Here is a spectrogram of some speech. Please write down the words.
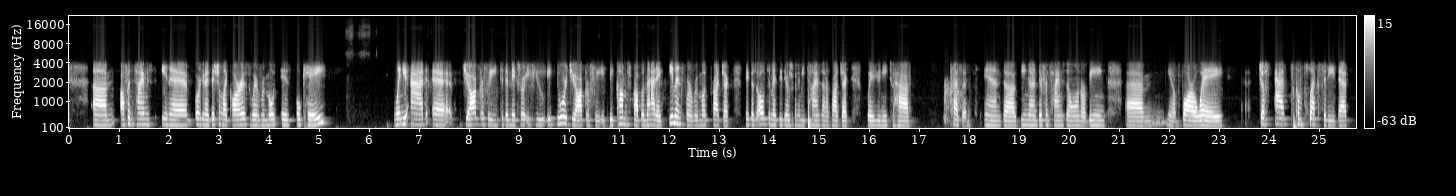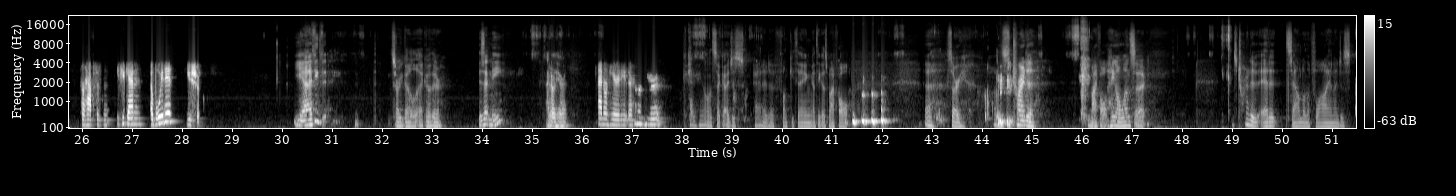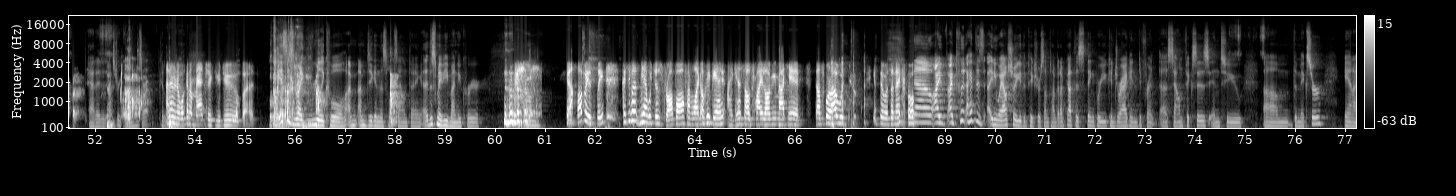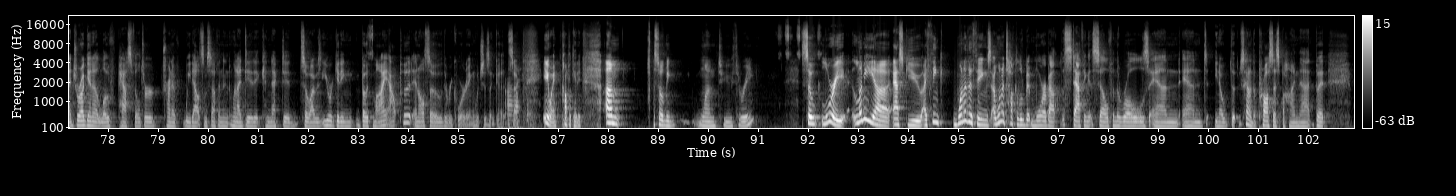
Um, oftentimes in an organization like ours, where remote is okay, when you add uh, geography into the mix, or if you ignore geography, it becomes problematic, even for a remote project, because ultimately there's going to be times on a project where you need to have presence, and uh, being on a different time zone or being, um, you know, far away, just adds complexity that perhaps isn't. If you can avoid it, you should. Yeah, I think. That, sorry, got a little echo there. Is that me? I don't hear it. I don't hear it either. I don't hear it. Okay, hang on a second. I just added a funky thing. I think that's my fault. uh, sorry. I was trying to. My fault. Hang on one sec. I was trying to edit sound on the fly and I just added an extra. Sorry. I don't know what kind of magic you do, but. This is like really cool. I'm, I'm digging this whole sound thing. Uh, this may be my new career. Um, yeah, obviously. Because if it was me, I would just drop off. I'm like, okay, I guess I'll try logging back in. That's what I would do if there was an echo. No, I, I put I have this anyway. I'll show you the picture sometime. But I've got this thing where you can drag in different uh, sound fixes into um, the mixer, and I drug in a low pass filter trying to weed out some stuff. And when I did, it connected. So I was you were getting both my output and also the recording, which isn't good. Oh, so anyway, complicated. Um, so let me one, two, three. So, Lori, let me uh, ask you. I think one of the things I want to talk a little bit more about the staffing itself and the roles and and you know the, kind of the process behind that. But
